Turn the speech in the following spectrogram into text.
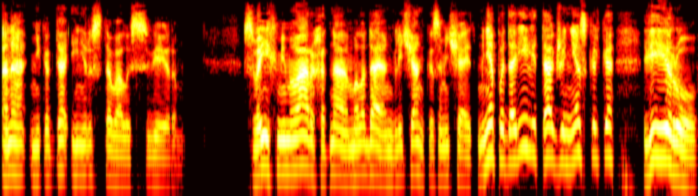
она никогда и не расставалась с веером. В своих мемуарах одна молодая англичанка замечает, «Мне подарили также несколько вееров.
